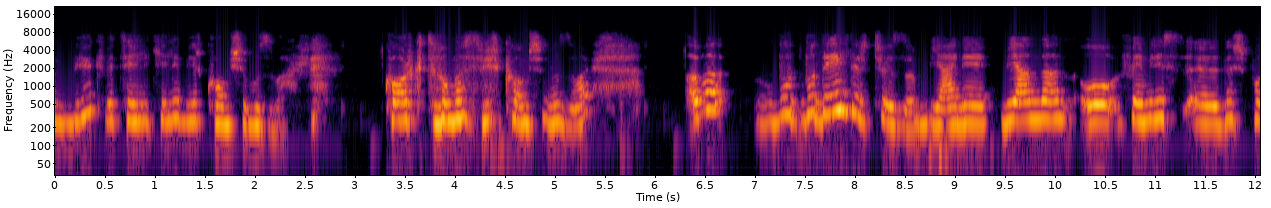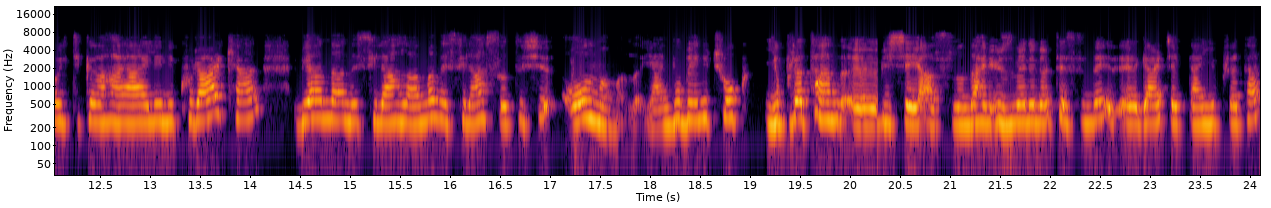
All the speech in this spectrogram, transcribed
büyük ve tehlikeli bir komşumuz var. Korktuğumuz bir komşumuz var. Ama bu, bu değildir çözüm. Yani bir yandan o feminist e, dış politika hayalini kurarken bir yandan da silahlanma ve silah satışı olmamalı. Yani bu beni çok yıpratan e, bir şey aslında. Hani üzmenin ötesinde e, gerçekten yıpratan.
